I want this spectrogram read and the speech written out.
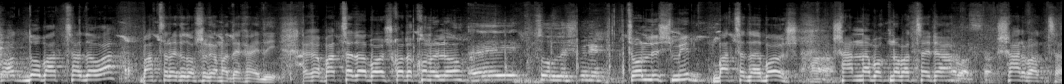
সদ্য বাচ্চা দেওয়া বাচ্চাটাকে দর্শকে আমরা দেখাই দিই। কাকা বাচ্চা দেওয়ার বয়স কতক্ষণ হইল? এই চল্লিশ মিনিট। চল্লিশ মিনিট বাচ্চা দেওয়ার বয়স? হ্যাঁ। সার না বকনা বাচ্চা এটা। সার বাচ্চা।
